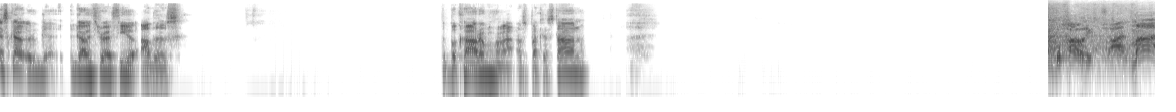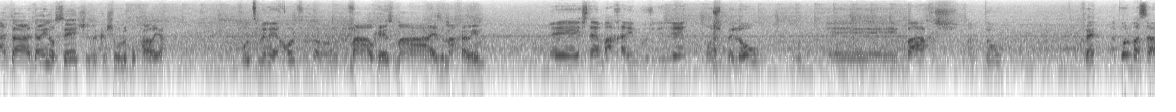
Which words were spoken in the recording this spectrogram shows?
Let's go, go through a few others. The Bukharim from Uzbekistan, מה אתה עדיין עושה שזה קשור לבוכריה? חוץ מלאכול שום דבר לא קשור. מה, אוקיי, אז מה, איזה מאכלים? אה, יש להם מאכלים גושגז'ה, ראש פלור, אה, בחש, מנטו. יפה. הכל בשר,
